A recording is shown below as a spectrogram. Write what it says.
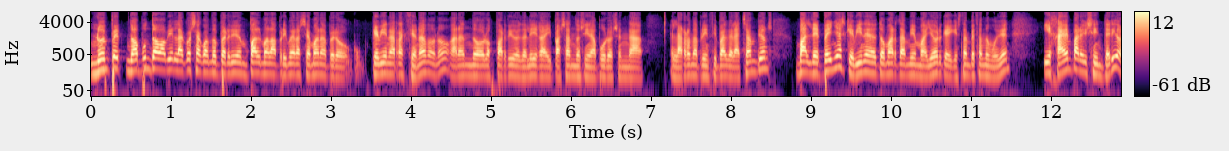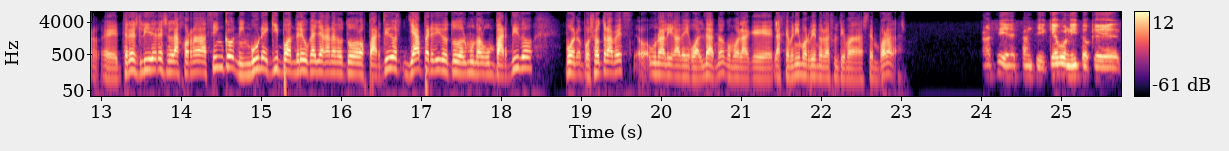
no, no apuntaba bien la cosa cuando perdió en Palma la primera semana, pero qué bien ha reaccionado, ¿no? Ganando los partidos de Liga y pasando sin apuros en la, en la ronda principal de la Champions. Valdepeñas, que viene de tomar también Mallorca y que está empezando muy bien. Y Jaén Paraíso Interior. Eh, tres líderes en la jornada 5. Ningún equipo, Andreu, que haya ganado todos los partidos. Ya ha perdido todo el mundo algún partido. Bueno, pues otra vez una liga de igualdad, ¿no? Como la que, la que venimos viendo en las últimas temporadas. Así es, Santi. Qué bonito que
